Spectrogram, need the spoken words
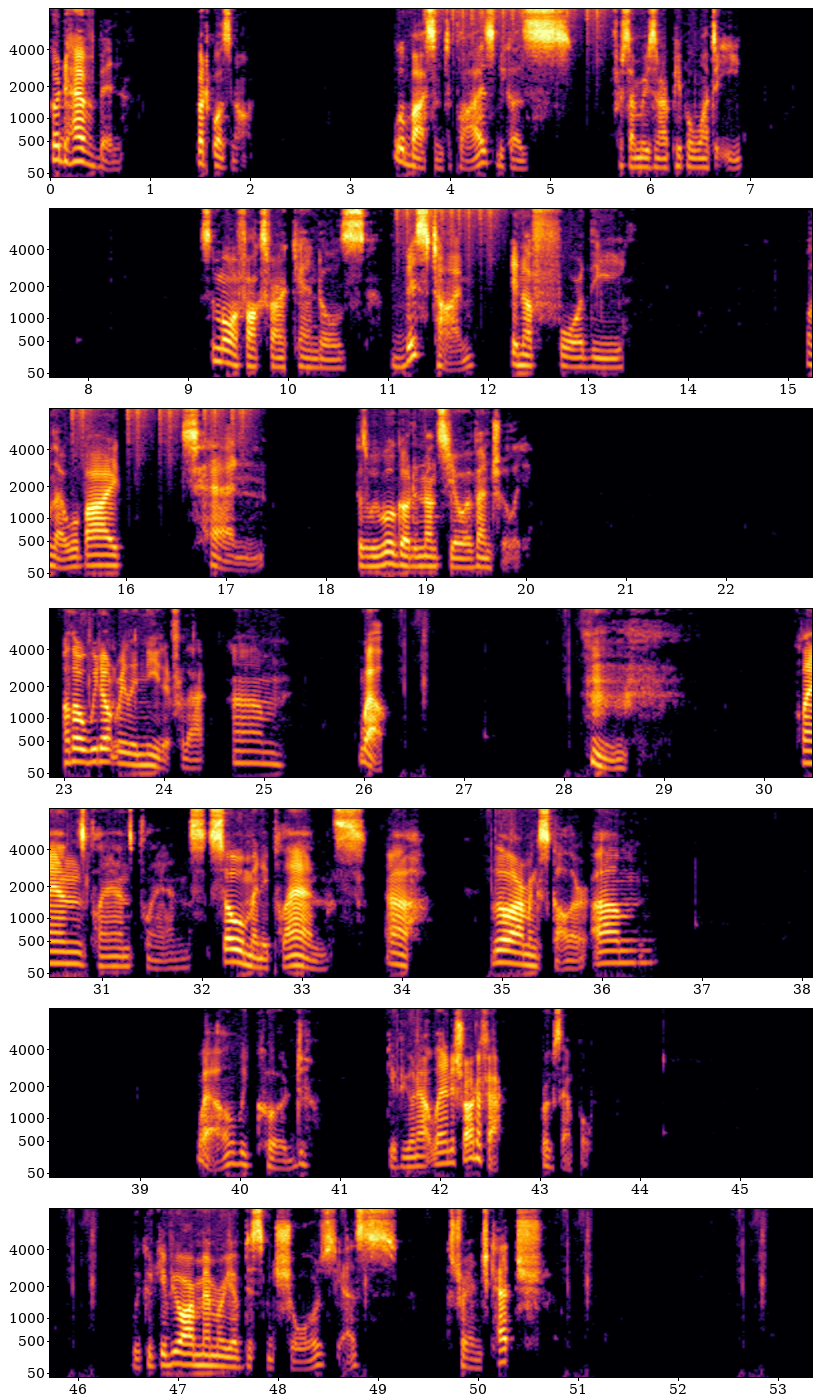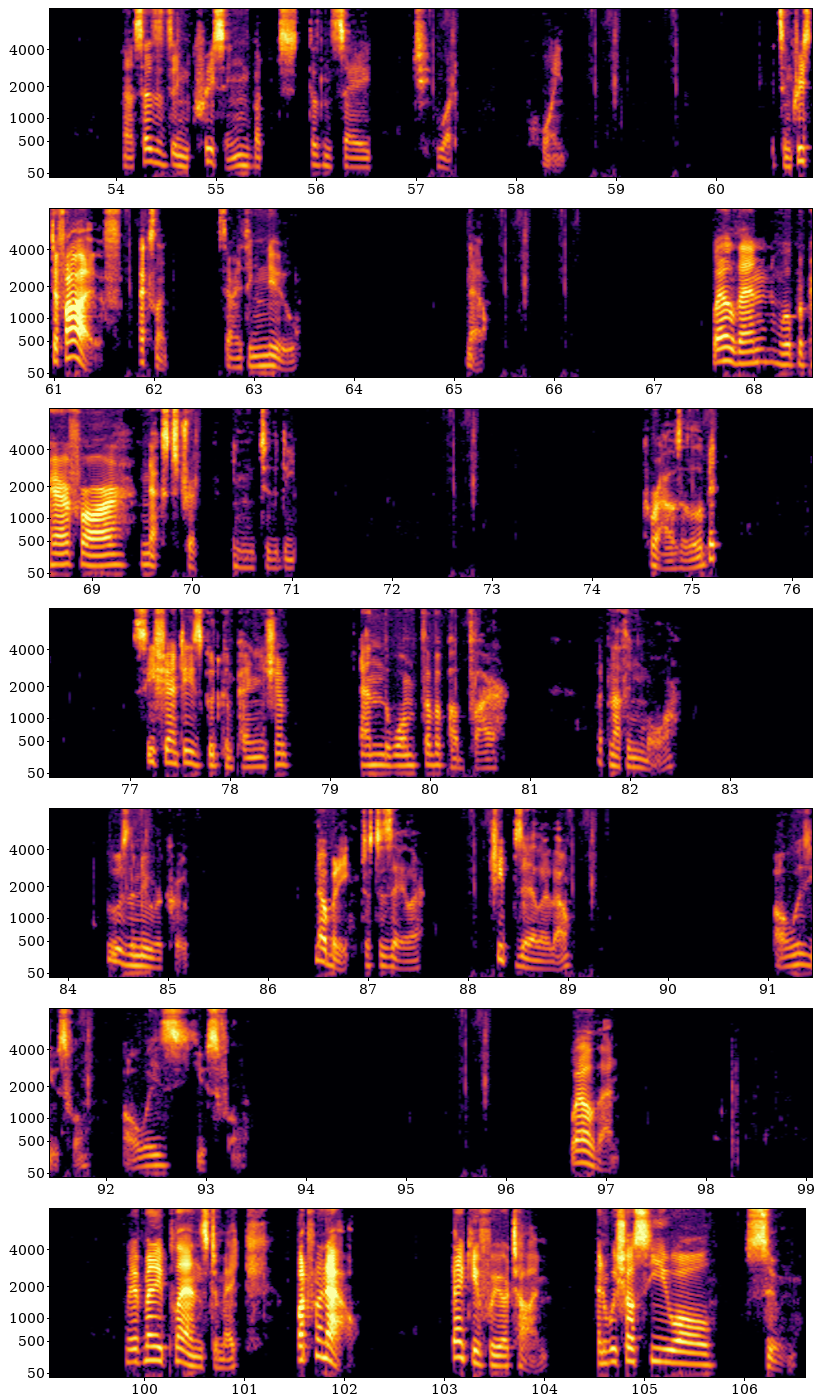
Could have been, but was not. We'll buy some supplies because for some reason our people want to eat. Some more foxfire candles. This time, enough for the... Well, no, we'll buy 10. Because we will go to Nuncio eventually. Although we don't really need it for that. Um, well. Hmm. Plans, plans, plans. So many plans. Ah, the alarming scholar. Um. Well, we could give you an outlandish artifact, for example. We could give you our memory of distant shores, yes. A strange catch. Now it says it's increasing, but doesn't say to what point. It's increased to 5. Excellent. Is there anything new? No. Well then, we'll prepare for our next trip into the deep. Carouse a little bit. Sea shanties, good companionship, and the warmth of a pub fire, but nothing more. Who's the new recruit? Nobody, just a Zailor. Cheap Zailor, though. Always useful. Always useful. Well then. We have many plans to make, but for now, thank you for your time, and we shall see you all soon.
